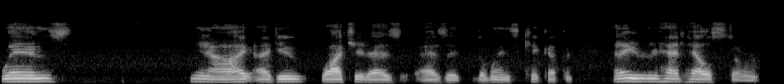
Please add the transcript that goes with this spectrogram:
Winds. You know, I, I do watch it as as it the winds kick up, and, and I even had hailstorm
